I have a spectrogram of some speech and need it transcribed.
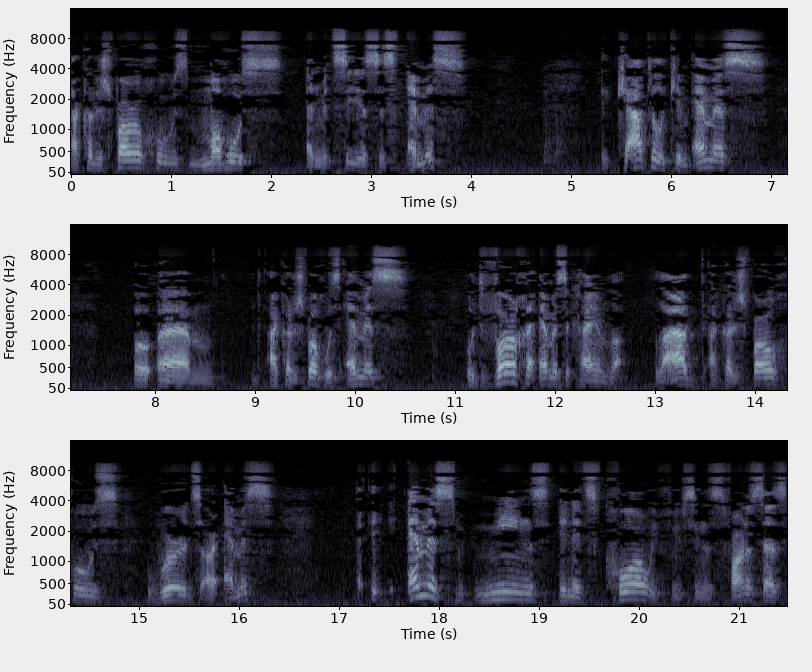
Akadosh Baruch Hu's mohus and mitzias is emes. Katul kim emes. Um, Akadosh Baruch Hu's emes. Udvarcha emes akayim laad. Akadosh Baruch Hu's words are emes. Emes means in its core, we've, we've seen this, Farna says,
